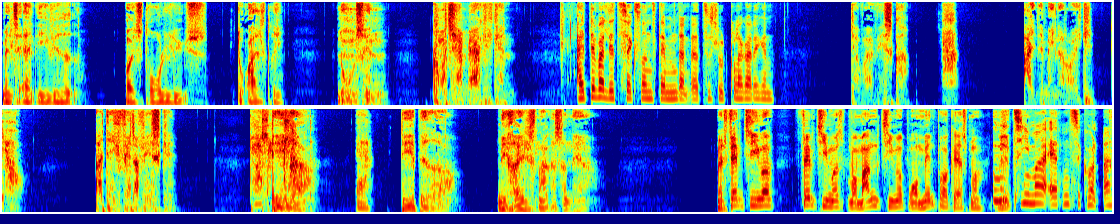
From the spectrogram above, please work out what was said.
Men til al evighed og et stråle lys, du aldrig nogensinde kommer til at mærke igen. Ej, det var lidt sexet en stemme, den der til slut. Prøv at gøre det igen. Der hvor jeg visker. Ja. Ej, det mener du ikke. Jo. Ej, det er ikke fedt at viske. Det er lidt Det her, Ja. det er bedre. Michael snakker sådan her. Men fem timer, fem timer, hvor mange timer bruger mænd på orgasmer? 9 timer og 18 sekunder.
